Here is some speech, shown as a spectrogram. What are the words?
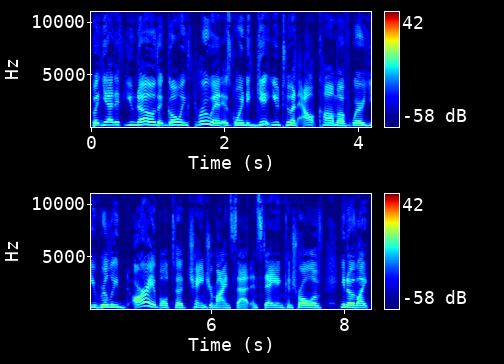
But yet, if you know that going through it is going to get you to an outcome of where you really are able to change your mindset and stay in control of, you know, like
